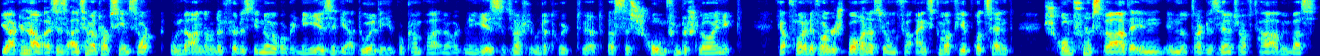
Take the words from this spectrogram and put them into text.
Ja, genau. Also das Alzheimer-Toxin sorgt unter anderem dafür, dass die Neurogenese, die adulte hippocampale Neurogenese zum Beispiel unterdrückt wird, was das Schrumpfen beschleunigt. Ich habe vorhin davon gesprochen, dass wir ungefähr 1,4 Prozent Schrumpfungsrate in, in unserer Gesellschaft haben, was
